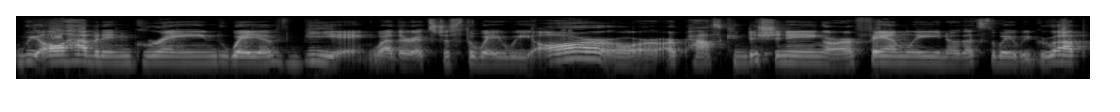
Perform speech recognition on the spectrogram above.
we all have an ingrained way of being, whether it's just the way we are or our past conditioning or our family, you know, that's the way we grew up.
